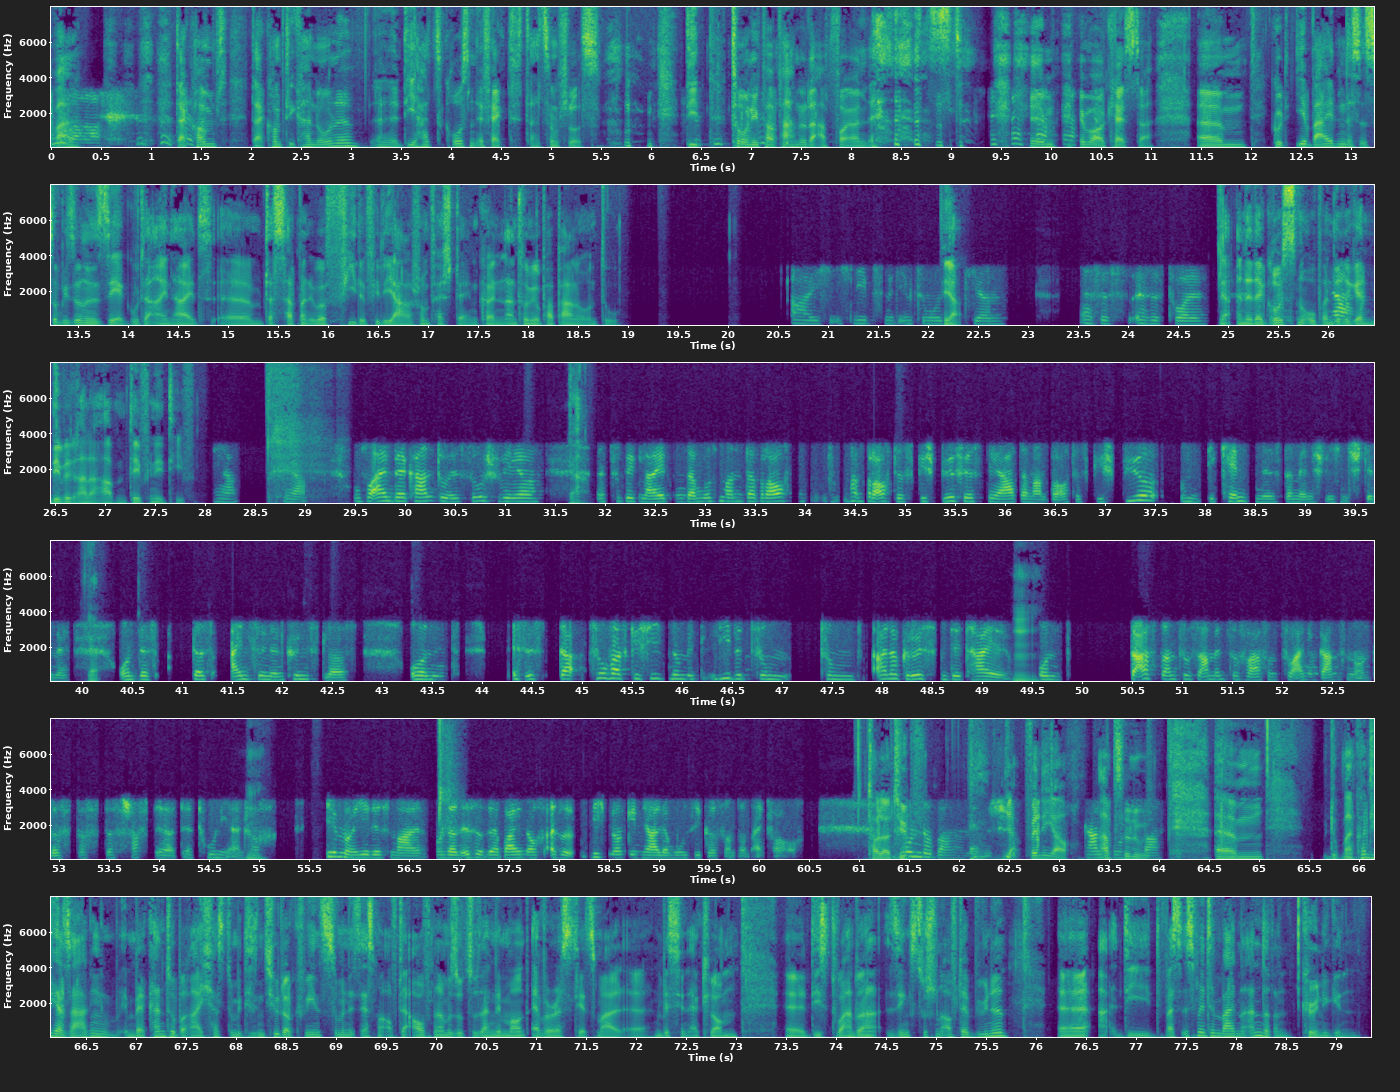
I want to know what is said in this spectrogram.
Da war, da kommt, da kommt die Kanone, äh, die hat großen Effekt da zum Schluss. die Toni Papano da abfeuern lässt. Im, Im Orchester. Ähm, gut, ihr beiden, das ist sowieso eine sehr gute Einheit. Ähm, das hat man über viele, viele Jahre schon feststellen können. Antonio Papano und du. Ah, ich, ich liebe es, mit ihm zu musizieren. Ja. Es ist, es ist toll. Ja, einer der größten Operndirigenten, ja. die wir gerade haben, definitiv. Ja, ja. Und vor allem Belcanto ist so schwer ja. äh, zu begleiten. Da muss man, da braucht, man braucht das Gespür fürs Theater, man braucht das Gespür und die Kenntnis der menschlichen Stimme ja. und des, des einzelnen Künstlers. Und es ist da, sowas geschieht nur mit Liebe zum, zum allergrößten Detail. Mhm. Und das dann zusammenzufassen zu einem Ganzen und das, das, das schafft der, der Toni einfach. Mhm. Immer, jedes Mal. Und dann ist er dabei noch, also nicht nur ein genialer Musiker, sondern einfach auch Toller Typ. Wunderbarer Mensch. Ja, finde ich auch. Ganz Absolut. Ähm, du, man könnte ja sagen, im Belcanto-Bereich hast du mit diesen Tudor Queens zumindest erstmal auf der Aufnahme sozusagen den Mount Everest jetzt mal äh, ein bisschen erklommen. Äh, die Stuada singst du schon auf der Bühne. Äh, die, was ist mit den beiden anderen Königinnen?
